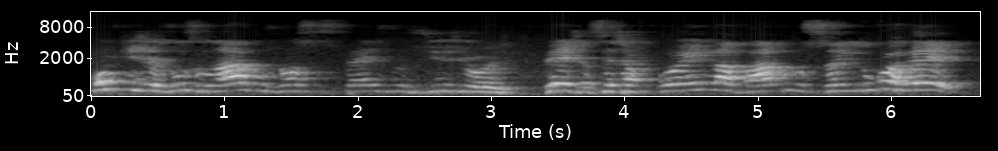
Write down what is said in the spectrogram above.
Como que Jesus lava os nossos pés nos dias de hoje? Veja, você já foi lavado no sangue do Cordeiro.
